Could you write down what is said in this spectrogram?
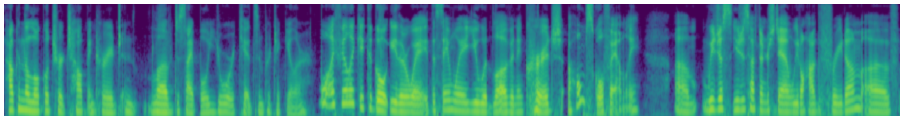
How can the local church help encourage and love disciple your kids in particular? Well, I feel like it could go either way. The same way you would love and encourage a homeschool family. Um, we just you just have to understand we don't have the freedom of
